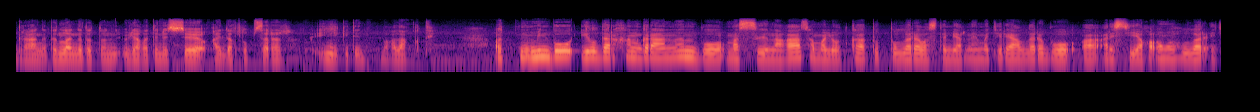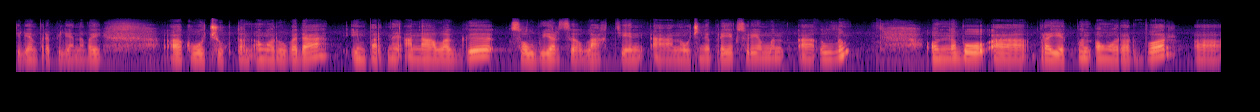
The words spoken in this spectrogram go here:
граңытын лаңытын үлягатын өссө кайдак топсарар инникитин багалакты. Мин бу Илдархан Гранын бу массынага, самолетка туттулар эластомерный материаллары бу а, Россияга оңоһуллар этилен пропиленовый а, каучуктан оңоруга да импортный аналогы сол буяр сыллах тен а, научный проект сүремін ыллым. Онна бу а, проектпын оңорор бар, а,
